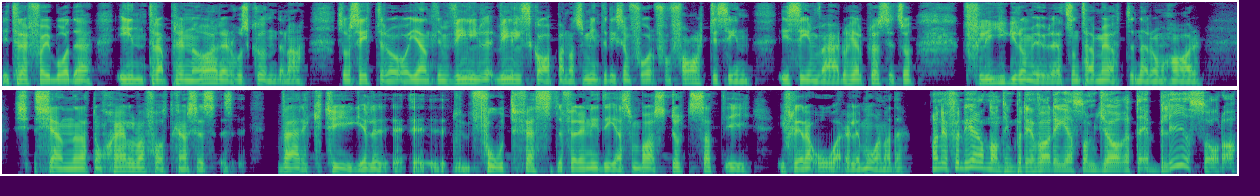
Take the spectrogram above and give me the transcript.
Vi träffar ju både intraprenörer hos kunderna som sitter och, och egentligen vill, vill skapa något som inte liksom får, får fart i sin, i sin värld och helt plötsligt så flyger de ur ett sånt här möte när de har känner att de själva fått kanske verktyg eller eh, eh, fotfäste för en idé som bara studsat i, i flera år eller månader. Har ni funderat någonting på det? Vad det är som gör att det blir så då?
